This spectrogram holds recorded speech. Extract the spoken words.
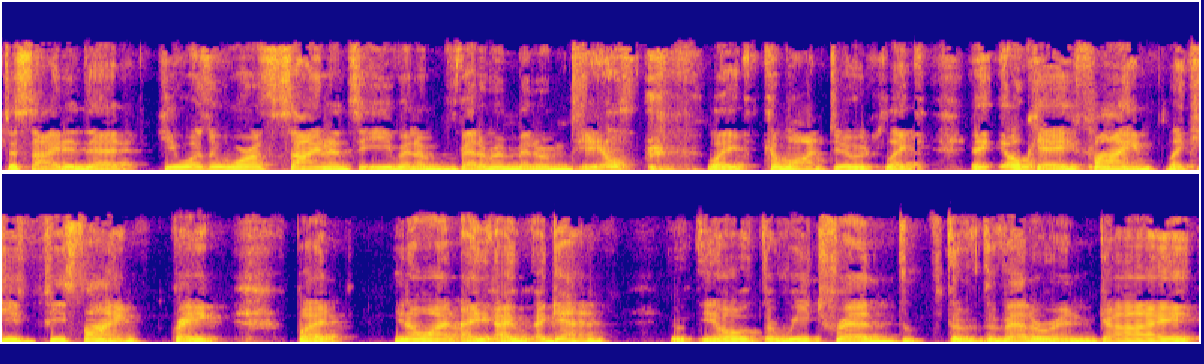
decided that he wasn't worth signing to even a veteran minimum deal. like, come on, dude. Like, eh, okay, fine. Like he's he's fine. Great. But you know what? I, I again, you know, the retread, the, the, the veteran guy,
